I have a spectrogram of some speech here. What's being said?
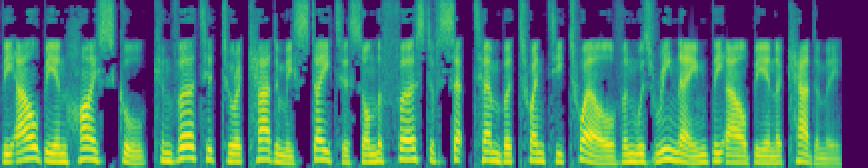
The Albion High School converted to academy status on 1 September 2012 and was renamed the Albion Academy.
